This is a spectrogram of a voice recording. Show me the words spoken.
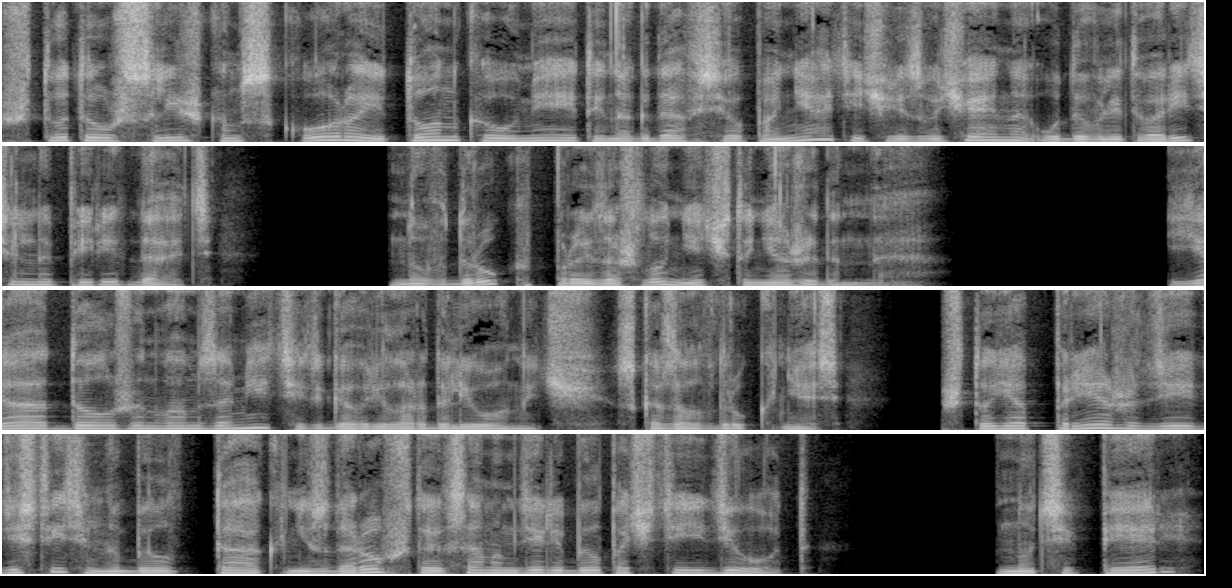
что-то уж слишком скоро и тонко умеет иногда все понять и чрезвычайно удовлетворительно передать. Но вдруг произошло нечто неожиданное. «Я должен вам заметить, Гаврил Ардалионыч», — сказал вдруг князь, — что я прежде действительно был так нездоров, что и в самом деле был почти идиот. Но теперь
